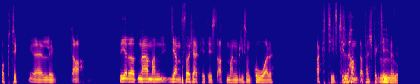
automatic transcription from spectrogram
Och tyck, eller, ja, det gäller att när man jämför källkritiskt, att man liksom går aktivt till andra perspektivet. Mm,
